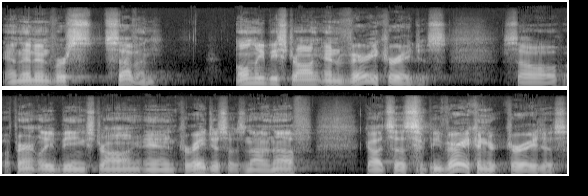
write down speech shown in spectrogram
And then in verse 7, only be strong and very courageous. So apparently, being strong and courageous was not enough. God says, be very courageous.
